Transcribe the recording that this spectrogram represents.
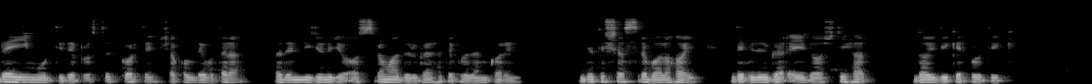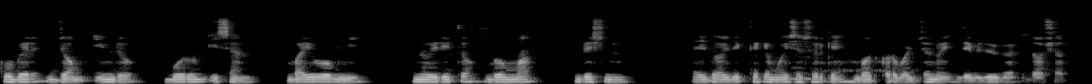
দেয়ী মূর্তিতে প্রস্তুত করতে সকল দেবতারা তাদের নিজ নিজ অস্ত্র মা দুর্গার হাতে প্রদান করেন। জ্যোতিষশাস্ত্রে বলা হয়, দেবী দুর্গার এই দশটি হাত দশ দিকের প্রতীক। কুবের যম ইন্দ্র, বরুণ ঈশান, বায়ু অগ্নি নৈরিত ব্রহ্মা, বিষ্ণু। এই দশ দিক থেকে মহিষাসুরকে বধ করবার জন্যই দেবী দুর্গার দশ হাত।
